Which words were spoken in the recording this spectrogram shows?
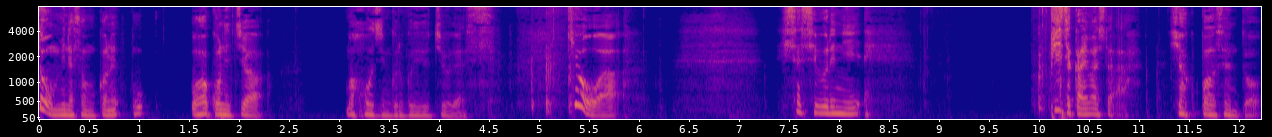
どうも皆さんお金、お、おはこんにちは。魔法陣ぐるぐる YouTube です。今日は、久しぶりに、ピザ買いました。100%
